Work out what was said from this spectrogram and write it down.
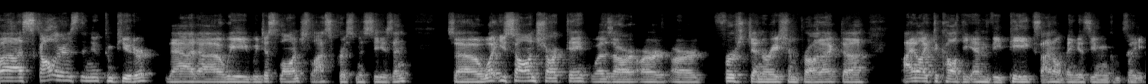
uh, Scholar is the new computer that uh, we we just launched last Christmas season. So what you saw on Shark Tank was our our, our first generation product. I like to call it the MVP because I don't think it's even complete.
